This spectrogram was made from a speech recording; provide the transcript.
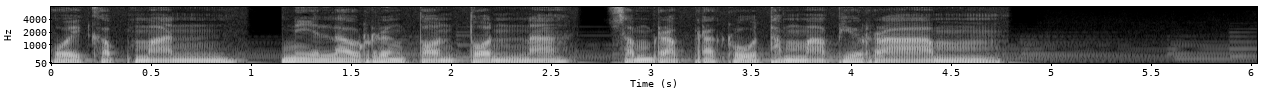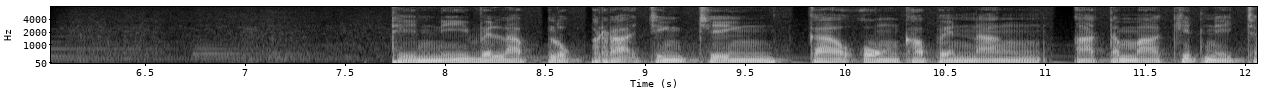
ภัยกับมัน นี่เล่าเรื่องตอนต้นนะสำหรับพระครูธรรมาพิราม ทีนี้เวลาปลุกพระจริงๆก้าวองค์เข้าไปนั่ง อาตมาคิดในใจ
